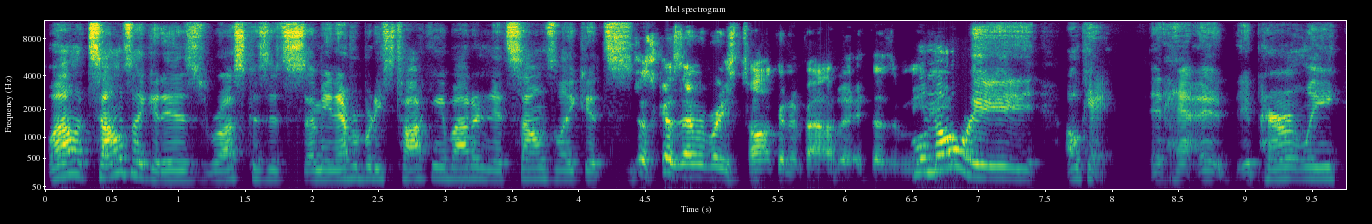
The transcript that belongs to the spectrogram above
Well, it sounds like it is, Russ, because it's. I mean, everybody's talking about it, and it sounds like it's. Just because everybody's talking about it, it doesn't mean. Well, no, eh, okay. It, ha- it apparently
